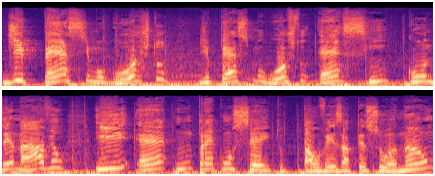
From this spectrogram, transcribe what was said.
de péssimo gosto, de péssimo gosto, é sim condenável e é um preconceito. Talvez a pessoa não,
